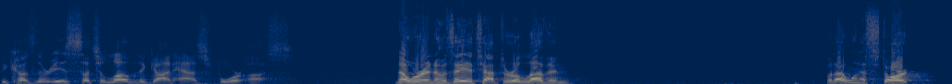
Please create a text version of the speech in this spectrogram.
because there is such a love that God has for us. Now we're in Hosea chapter 11, but I want to start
